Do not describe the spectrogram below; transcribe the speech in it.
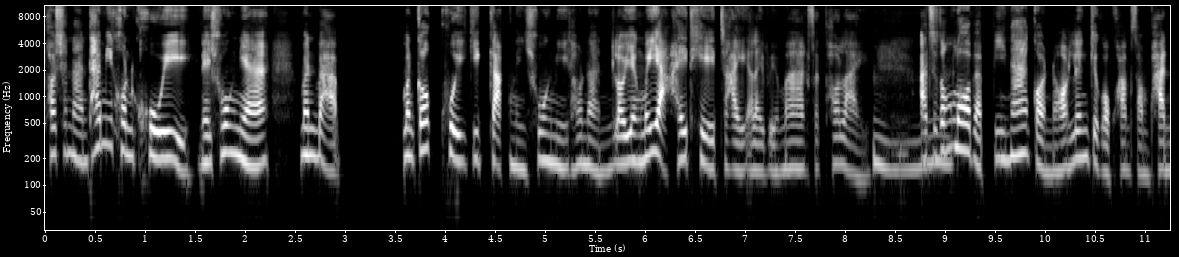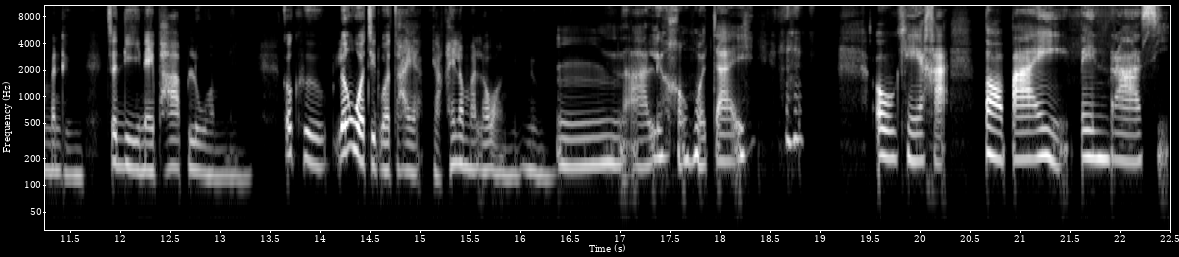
เพราะฉะนั้นถ้ามีคนคุยในช่วงเนี้ยมันแบบ มันก็คุยกิกกักในช่วงนี้เท่านั้น เรายังไม่อยากให้เทใจอะไรไปมากสักเท่าไหร่อืมอาจจะต้องรอแบบปีหน้าก่อนเนาะเรื่องเกี่ยวกับความสัมพันธ์มันถึงจะดีในภาพรวมอะไรอย่างนี้ก็คือเรื่องหัวจิตหัวใจอะอยากให้เรามาระวังนิดนึง อืมอ่าเรื่องของหัวใจ โอเคค่ะ ต่อไปเป็นราศี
